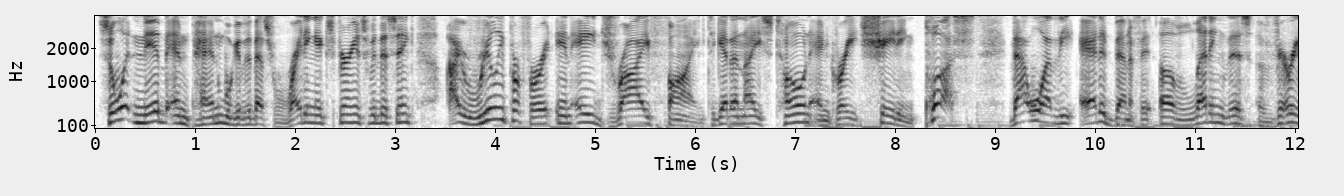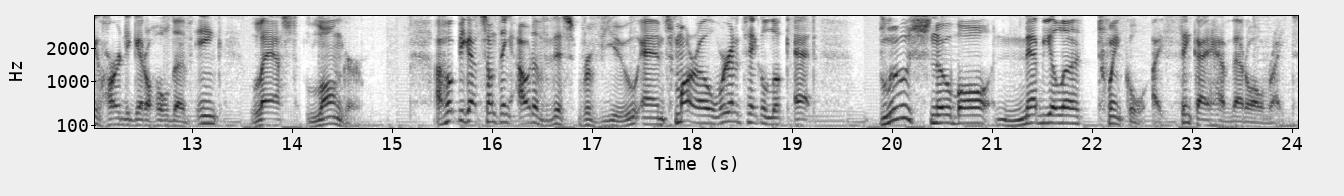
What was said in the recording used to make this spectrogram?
So what nib and pen will give the best writing experience with this ink? I really prefer it in a dry fine to get a nice tone and great shading. Plus, that will have the added benefit of letting this very hard to get a hold of ink last longer. I hope you got something out of this review, and tomorrow we're going to take a look at Blue Snowball Nebula Twinkle. I think I have that all right.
